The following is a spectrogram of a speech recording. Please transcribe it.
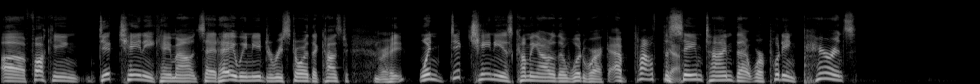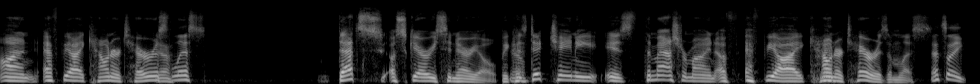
uh, fucking Dick Cheney came out and said, "Hey, we need to restore the constitution." right. When Dick Cheney is coming out of the woodwork about the Yeah. same time that we're putting parents on FBI counter-terrorist Yeah. lists, that's a scary scenario because Yeah. Dick Cheney is the mastermind of FBI counterterrorism lists. That's like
